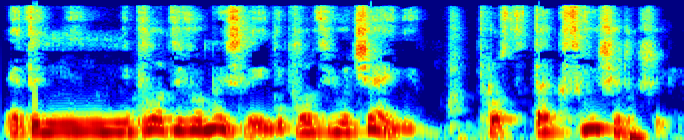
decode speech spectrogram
это не плод его мысли, не плод его чаяния. Просто так свыше решили.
